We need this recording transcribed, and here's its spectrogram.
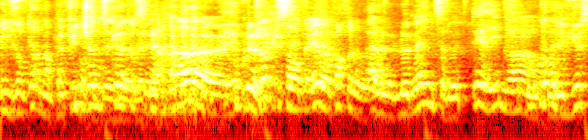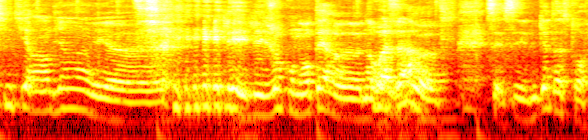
Ils enterrent n'importe où. Depuis John Scott au scénario, beaucoup de gens qui sont enterrés n'importe où. Ah, le, Maine, ça doit être terrible, hein, entre les vieux cimetières indiens et, euh, les, gens qu'on enterre euh, n'importe où. Euh, c'est une catastrophe.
